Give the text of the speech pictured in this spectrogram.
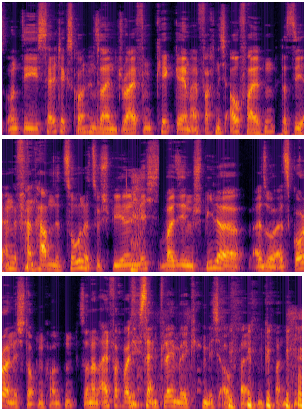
und die Celtics konnten sein Drive and Kick Game einfach nicht aufhalten, dass sie angefangen haben, eine Zone zu spielen, nicht weil sie einen Spieler, also als Scorer nicht stoppen konnten, sondern einfach weil die sein Playmaking nicht aufhalten konnten.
